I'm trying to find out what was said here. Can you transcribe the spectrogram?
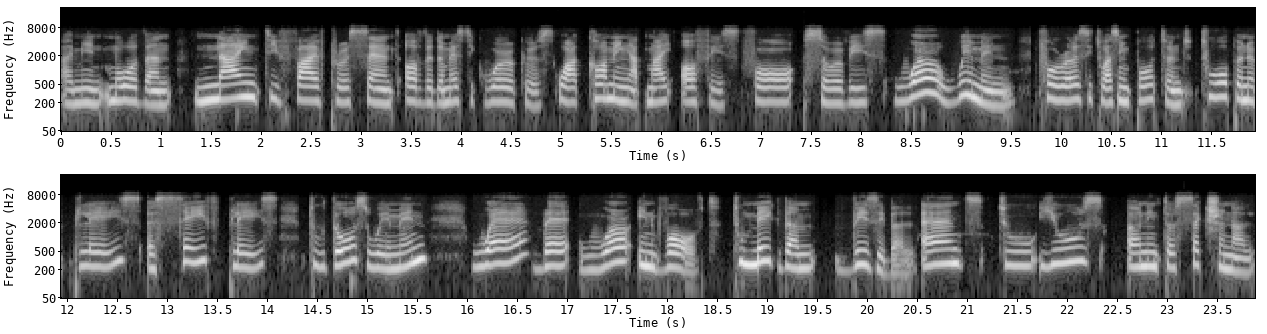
I mean more than 95% of the domestic workers who are coming at my office for service were women. For us, it was important to open a place, a safe place to those women where they were involved to make them visible and to use an intersectional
